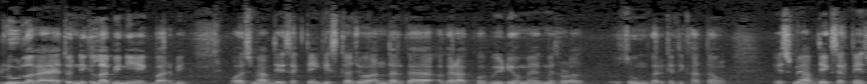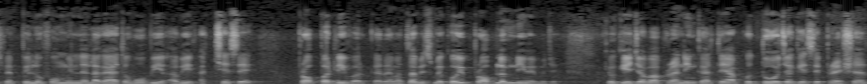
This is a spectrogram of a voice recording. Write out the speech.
ग्लू लगाया है तो निकला भी नहीं एक बार भी। और इसमें आप देख सकते हैं कि इसका जो अंदर का, अगर आपको वीडियो में, मैं थोड़ा जूम करके दिखाता हूँ, इसमें आप देख सकते हैं, इसमें पिलो फोम मिलने लगा है तो वो भी अभी अच्छे से प्रॉपरली वर्क कर रहा है। मतलब इसमें कोई प्रॉब्लम नहीं हुई मुझे, क्योंकि जब आप रनिंग करते हैं, आपको दो जगह से प्रेशर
